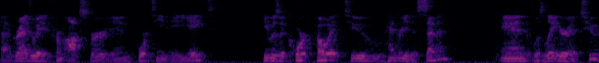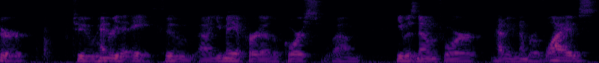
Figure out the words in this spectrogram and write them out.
Uh, graduated from Oxford in 1488. He was a court poet to Henry VII, and was later a tutor to Henry VIII, who uh, you may have heard of, of course. Um, he was known for having a number of wives.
